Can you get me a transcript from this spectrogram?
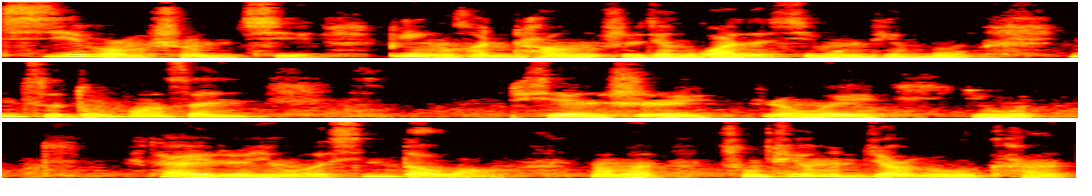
西方升起，并很长时间挂在西方天空，因此东方三贤士认为犹太人有了新的王。那么，从天文角度看，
